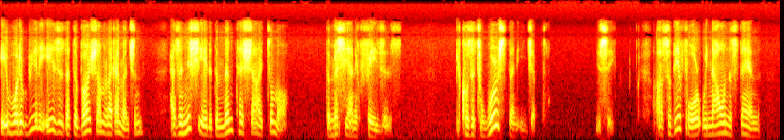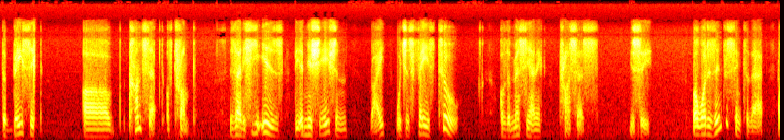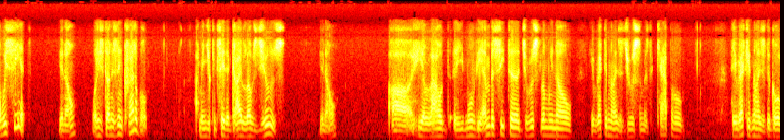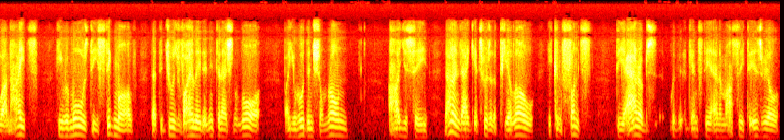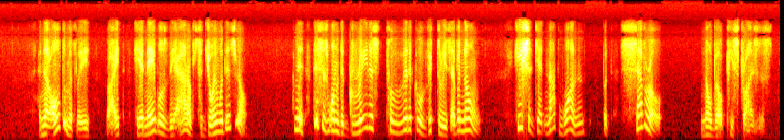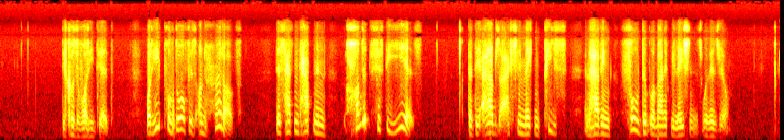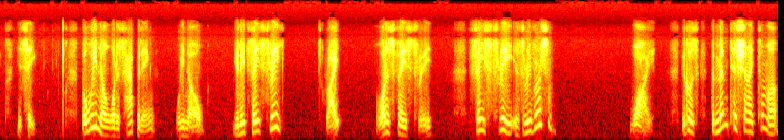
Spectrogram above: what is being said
It, what it really is is that the Barsham, like I mentioned, has initiated the Memteshai Tumah, the messianic phases because it's worse than Egypt, you see. Uh, so therefore, we now understand the basic uh, concept of Trump is that he is the initiation, right, which is phase two of the messianic process, you see. But what is interesting to that, and we see it, you know, what he's done is incredible. I mean, you can say the guy loves Jews, you know, uh, he allowed, he moved the embassy to Jerusalem, we know. He recognizes Jerusalem as the capital. He recognizes the Golan Heights. He removes the stigma of that the Jews violated international law by Yehud and Shomron. Uh, you see, not only that, he gets rid of the PLO. He confronts the Arabs with, against the animosity to Israel. And then ultimately, right, he enables the Arabs to join with Israel. I mean, this is one of the greatest political victories ever known. He should get not one, but several Nobel Peace Prizes because of what he did. What he pulled off is unheard of. This hasn't happened in 150 years that the Arabs are actually making peace and having full diplomatic relations with Israel. You see. But we know what is happening. We know you need phase three, right? What is phase three? Phase three is the reversal. Why? Because the Memteshai Tuma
